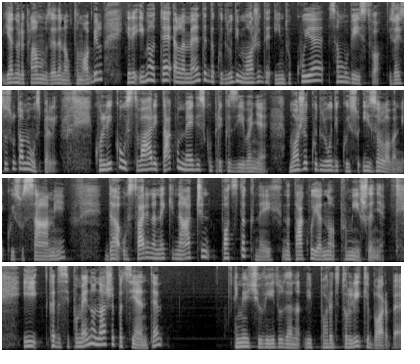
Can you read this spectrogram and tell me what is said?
jednu reklamu za jedan automobil, jer je imao te elemente da kod ljudi može da indukuje samoubistvo. I zaista su u tome uspeli. Koliko u stvari takvo medijsko prikazivanje može kod ljudi koji su izolovani, koji su sami, da u stvari na neki način podstakne ih na takvo jedno promišljanje. I kada si pomenuo naše pacijente, imajući u vidu da i pored tolike borbe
